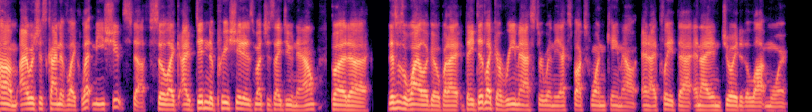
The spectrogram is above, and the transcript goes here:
um i was just kind of like let me shoot stuff. So like i didn't appreciate it as much as i do now but uh this was a while ago, but I they did like a remaster when the Xbox One came out, and I played that and I enjoyed it a lot more,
